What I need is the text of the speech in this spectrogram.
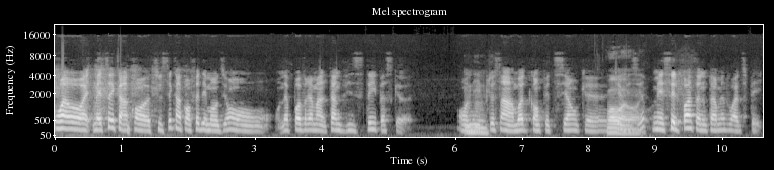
Ouais, ouais, ouais. Mais tu sais, quand on, tu sais, quand on fait des mondiaux, on n'a pas vraiment le temps de visiter parce que on est mhm. plus en mode compétition que, visite. Mais c'est le fun, ça nous permet de voir du pays.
